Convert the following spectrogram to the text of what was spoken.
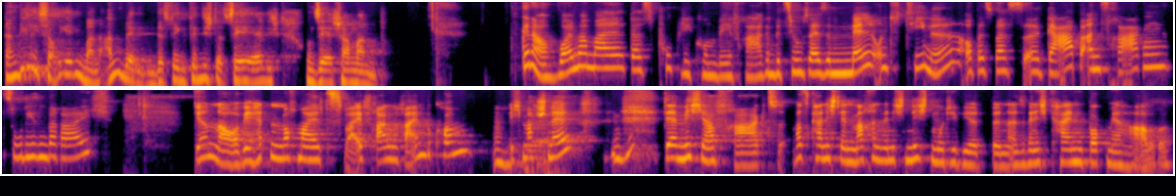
dann will ich es auch irgendwann anwenden. Deswegen finde ich das sehr ehrlich und sehr charmant. Genau, wollen wir mal das Publikum befragen, beziehungsweise Mel und Tine, ob es was äh, gab an Fragen zu diesem Bereich? Genau, wir hätten noch mal zwei Fragen reinbekommen. Mhm. Ich mache schnell. Mhm. Der Micha fragt, was kann ich denn machen, wenn ich nicht motiviert bin? Also wenn ich keinen Bock mehr habe.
